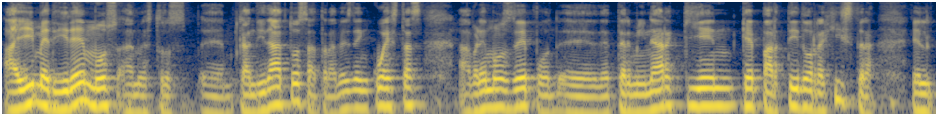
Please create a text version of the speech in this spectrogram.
ahí mediremos a nuestros eh, candidatos a través de encuestas, habremos de eh, determinar quién, qué partido registra. El,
